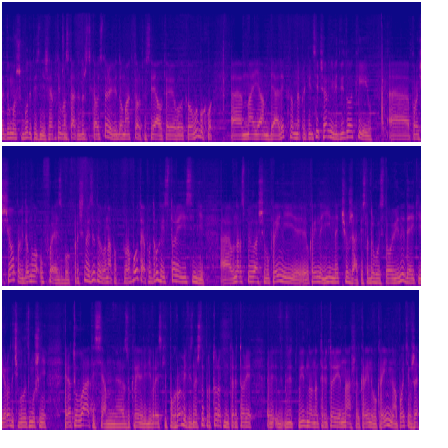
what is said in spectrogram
Е, Думаю, що буде пізніше. Я хотів розказати дуже цікаву історію. Відома акторка серіалу Теорія Великого Вибуху е, Майям Бялік наприкінці червня відвідала Київ. Е, Про що повідомила у Фейсбук. Причиною візиту вона по роботи, а по-друге, історія її сім'ї. Е, Вона розповіла, що в Україні Україна їй не чужа. Після Другої світової війни деякі її родичі були змушені рятуватися з України від єврейських погромів і знайшли притулок на території відповідно на території нашої країни в Україні. Ну, а потім вже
